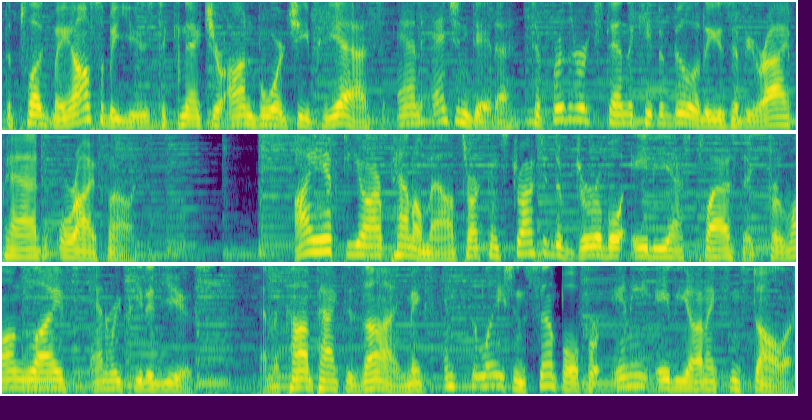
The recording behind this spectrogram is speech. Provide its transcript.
The plug may also be used to connect your onboard GPS and engine data to further extend the capabilities of your iPad or iPhone. IFDR panel mounts are constructed of durable ABS plastic for long life and repeated use and the compact design makes installation simple for any avionics installer.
